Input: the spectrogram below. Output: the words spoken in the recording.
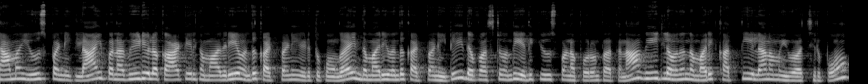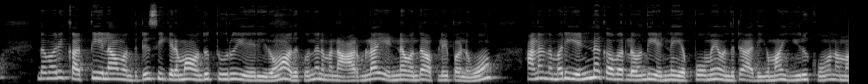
நாம் யூஸ் பண்ணிக்கலாம். இப்போ நான் வீடியோவில் காட்டியிருக்க மாதிரியே வந்து கட் பண்ணி எடுத்துக்கோங்க. இந்த மாதிரி வந்து கட் பண்ணிவிட்டு இதை ஃபஸ்ட்டு வந்து எதுக்கு யூஸ் பண்ண போகிறோம்னு பார்த்தோன்னா வீட்டில் வந்து இந்த மாதிரி கத்தியெல்லாம் நம்ம வச்சுருப்போம். இந்த மாதிரி கத்தியெல்லாம் வந்துட்டு சீக்கிரமாக வந்து துரு ஏறிடும் அதுக்கு வந்து நம்ம நார்மலாக எண்ணெய் வந்து அப்ளை பண்ணுவோம். ஆனால் இந்த மாதிரி எண்ணெய் கவரில் வந்து எண்ணெய் எப்போவுமே வந்துட்டு அதிகமாக இருக்கும். நம்ம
